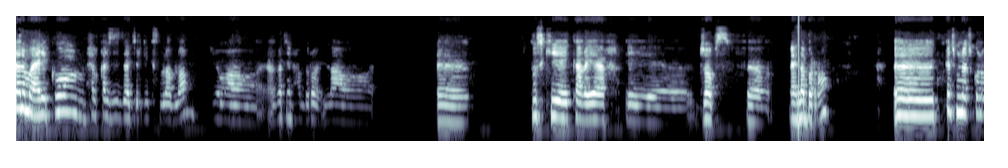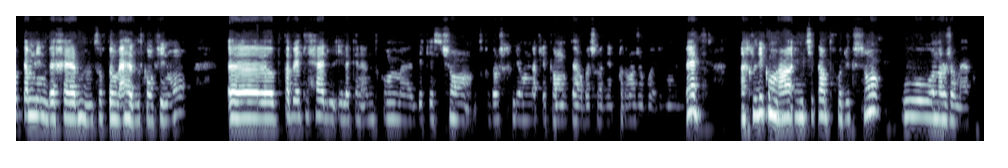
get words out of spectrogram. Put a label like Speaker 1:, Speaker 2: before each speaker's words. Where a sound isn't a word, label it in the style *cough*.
Speaker 1: السلام عليكم. حلقة جديدة ديال GeeksBlaBla. اليوم غادي نهضروا على tout ce qui carrière et jobs على برا. كنتمنى تكونوا كاملين بخير surtout مع هذا ال confinement بطبيعة الحال إلا كان عندكم des questions تقدروا تخليهم لنا في les commentaires باش غادي نقدروا نجاوبوا عليهم من بعد. نخليكم مع une petite introduction ونرجع معكم.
